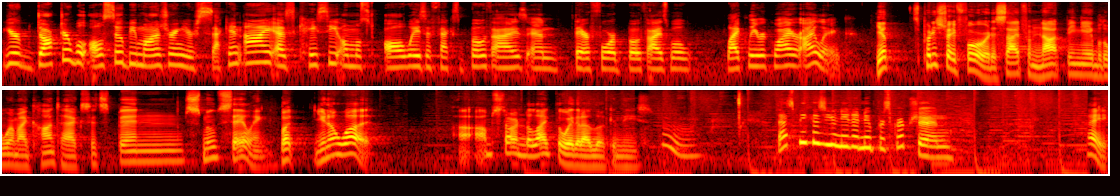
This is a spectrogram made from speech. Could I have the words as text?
Your doctor will also be monitoring your second eye, as KC almost always affects both eyes, and therefore both eyes will likely require iLink. Yep, it's pretty straightforward. Aside from not being able to wear my contacts, it's been smooth sailing. But you know what? I'm starting to like the way that I look in these. Hmm. That's because you need a new prescription. Hey,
